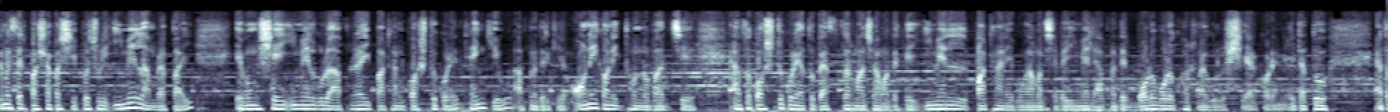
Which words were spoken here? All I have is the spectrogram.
এম এস এর পাশাপাশি প্রচুর ইমেল আমরা পাই, এবং সেই ইমেলগুলো আপনারাই পাঠান কষ্ট করে। থ্যাংক ইউ আপনাদেরকে অনেক অনেক ধন্যবাদ যে এত কষ্ট করে, এত ব্যস্ততার মাঝে আমাদেরকে ইমেল পাঠান এবং আমাদের সাথে ইমেলে আপনাদের বড় বড় ঘটনাগুলো শেয়ার করেন। এটা তো এত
